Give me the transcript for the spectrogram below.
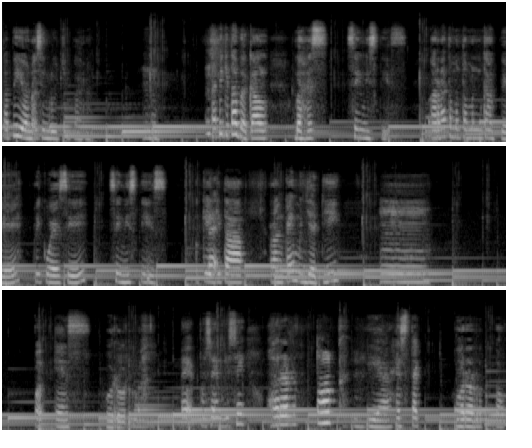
tapi ya ono sing lucu bareng tapi kita bakal bahas sing mistis karena teman-teman kabeh request sing mistis oke Baik. kita rangkai menjadi mm, podcast horor Lek bahasa Inggrisnya horror talk. iya hashtag horror talk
